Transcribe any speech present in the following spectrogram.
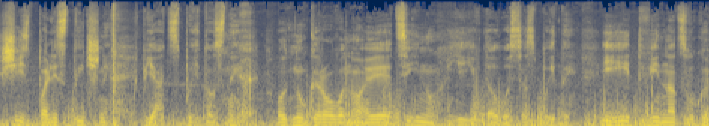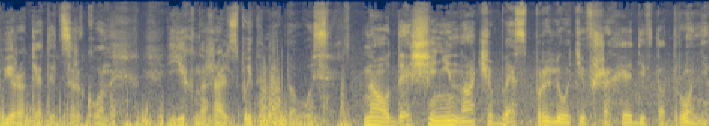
6 балістичних, 5 збито з них. Одну керовану авіаційну її вдалося збити. І дві надзвукові ракети циркони. Їх, на жаль, збити не вдалося. На Одещині, наче без прильотів, шахедів та дронів,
